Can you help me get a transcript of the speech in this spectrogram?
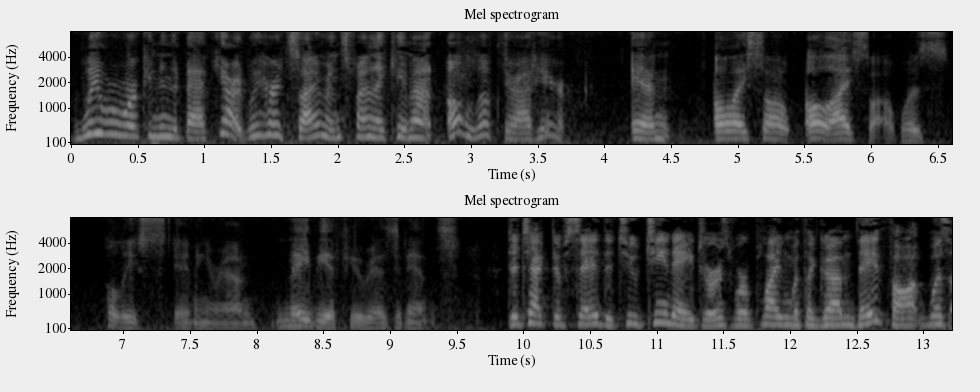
We were working in the backyard. We heard sirens, finally came out. Oh, look, they're out here. And all I saw, all I saw was police standing around, maybe a few residents. Detectives say the two teenagers were playing with a gun they thought was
